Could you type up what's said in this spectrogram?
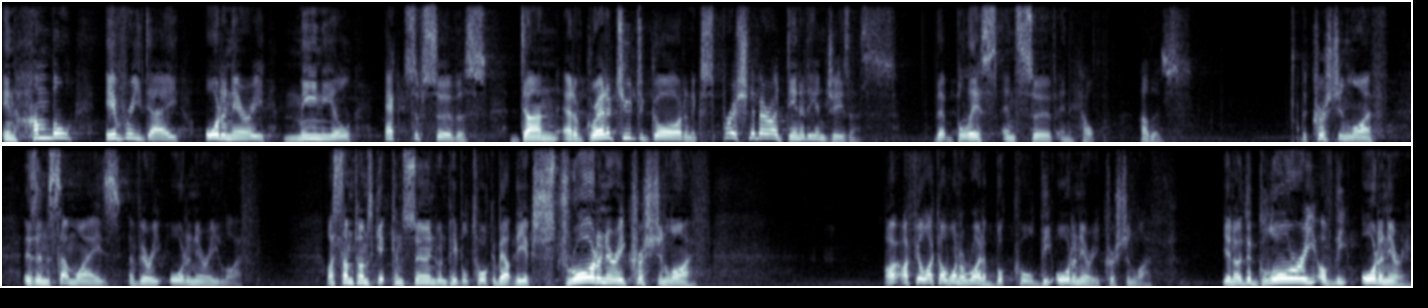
in humble, everyday, ordinary, menial acts of service done out of gratitude to God, an expression of our identity in Jesus that bless and serve and help others. The Christian life is, in some ways, a very ordinary life. I sometimes get concerned when people talk about the extraordinary Christian life. I, I feel like I want to write a book called The Ordinary Christian Life. You know, the glory of the ordinary.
